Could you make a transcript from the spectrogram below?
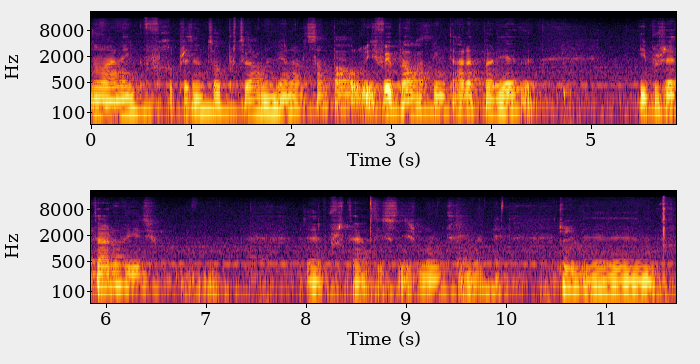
no ano em que representou Portugal na Bienal de São Paulo e foi para lá pintar a parede e projetar o vídeo. Uh, portanto, isso diz muito, não é? Sim. Uh,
